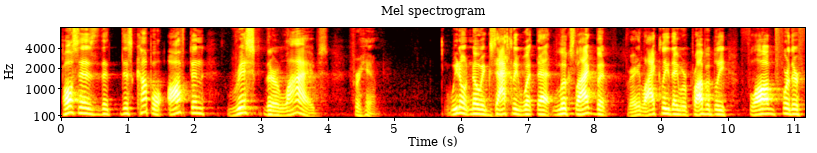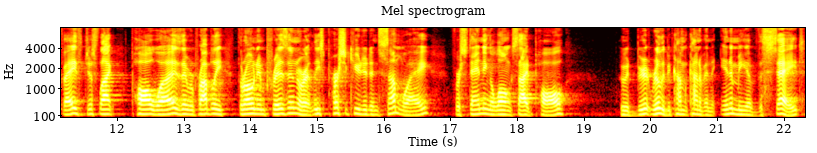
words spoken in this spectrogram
Paul says that this couple often risked their lives for him. We don't know exactly what that looks like, but very likely they were probably flogged for their faith, just like Paul was. They were probably thrown in prison or at least persecuted in some way for standing alongside Paul, who had really become kind of an enemy of the state.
